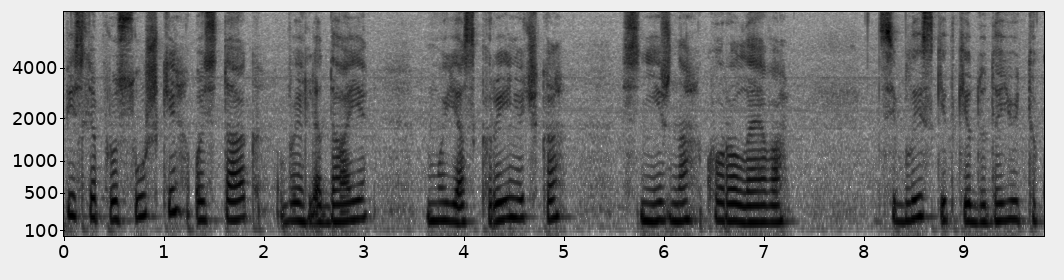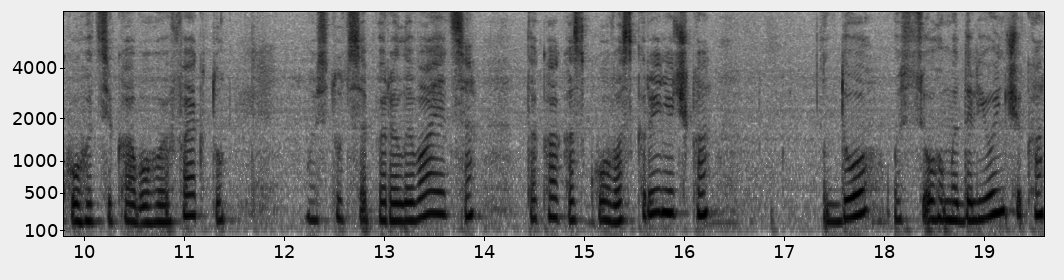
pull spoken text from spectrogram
після просушки ось так виглядає моя скринючка сніжна королева. Ці блискітки додають такого цікавого ефекту. Ось тут все переливається. Така казкова скринючка до ось цього медальйончика,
